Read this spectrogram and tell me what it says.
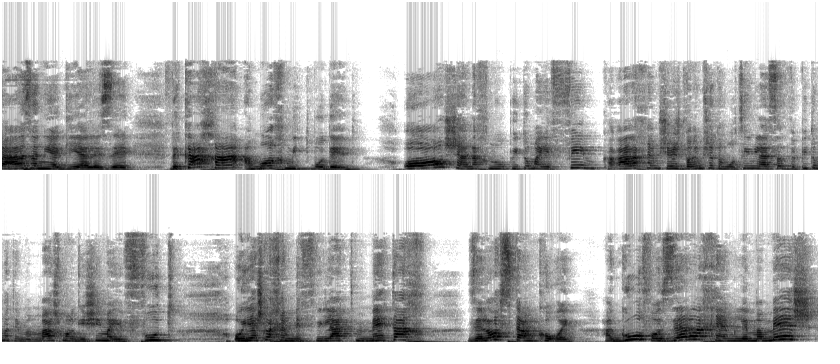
ואז אני אגיע לזה. וככה המוח מתמודד. או שאנחנו פתאום עייפים, קרה לכם שיש דברים שאתם רוצים לעשות ופתאום אתם ממש מרגישים עייפות, או יש לכם נפילת מתח, זה לא סתם קורה. הגוף עוזר לכם לממש,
